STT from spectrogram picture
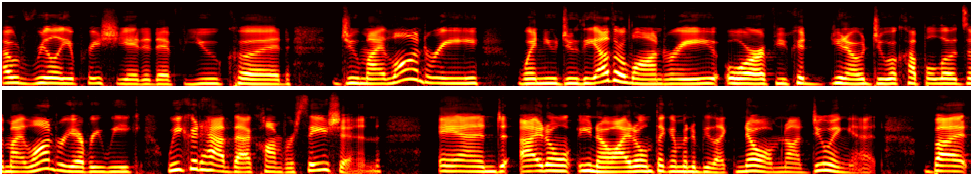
I would really appreciate it if you could do my laundry when you do the other laundry or if you could, you know, do a couple loads of my laundry every week." We could have that conversation. And I don't, you know, I don't think I'm going to be like, no, I'm not doing it. But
